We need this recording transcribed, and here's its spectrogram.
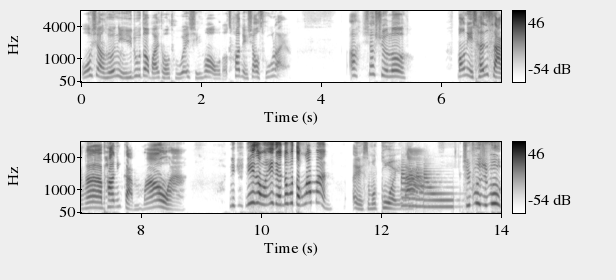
我想和你一路到白头，土味情话我都差点笑出来了。啊，下雪了，帮你撑伞啊，怕你感冒啊。你你怎么一点都不懂浪漫？哎，什么鬼啦！媳妇媳妇，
